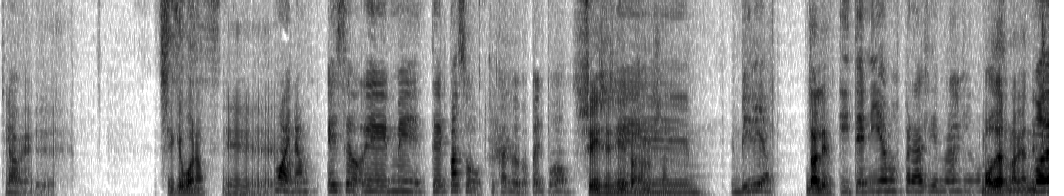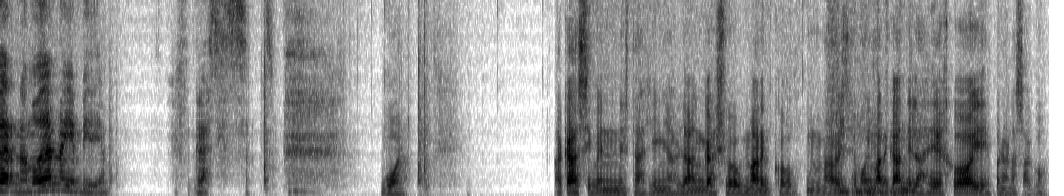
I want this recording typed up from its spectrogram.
Clave. eh, así que bueno. eh, Bueno, eso eh, me, te paso el cambio de papel, ¿puedo? Sí, sí, sí. Eh, Nvidia. Dale, Y teníamos para alguien más. Moderna habían dicho. Moderna, Moderna y Nvidia. Gracias. Bueno, acá si ven estas líneas blancas, yo marco, a veces voy marcando y las dejo y después no las saco.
